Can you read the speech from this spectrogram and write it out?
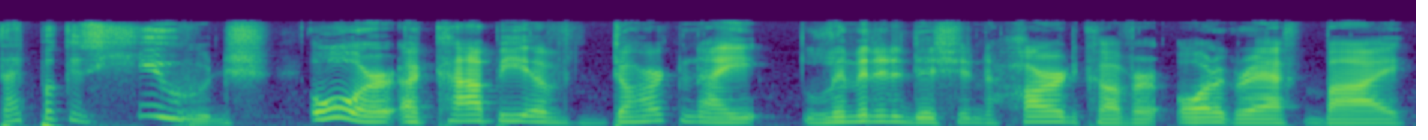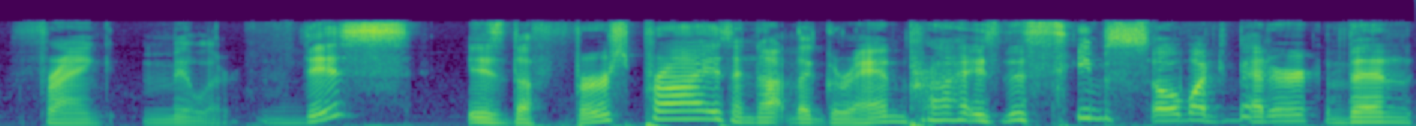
That book is huge. Or a copy of Dark Knight limited edition hardcover autographed by Frank Miller. This is the first prize and not the grand prize. This seems so much better than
